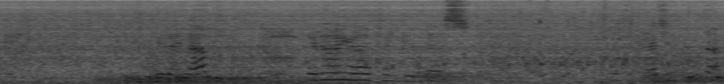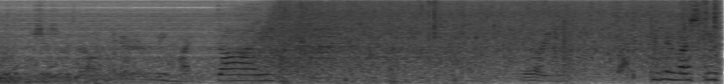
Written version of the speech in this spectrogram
Okay. You're going up? You're going up, thank goodness. Imagine that pushes are down here. We might die. Where are you? Give me my stick.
